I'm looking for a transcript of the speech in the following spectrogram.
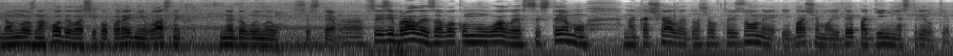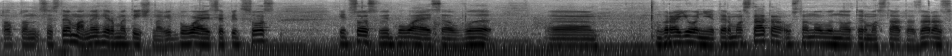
давно знаходилась і попередній власник не довимив систему. Е, Все зібрали, завакумували систему, накачали до жовтої зони і бачимо, йде падіння стрілки. Тобто система не герметична. Відбувається підсос. Підсос відбувається в е, в районі термостата, установленого термостата. Зараз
